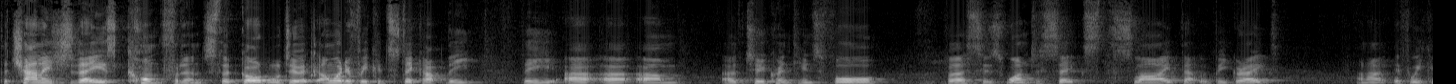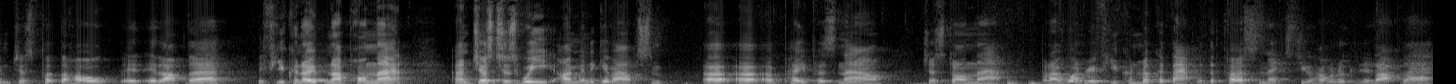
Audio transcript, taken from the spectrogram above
The challenge today is confidence that God will do it. I wonder if we could stick up the, the uh, uh, um, uh, 2 Corinthians 4, verses 1 to 6, slide, that would be great. And I, if we can just put the whole it, it, up there, if you can open up on that. And just as we, I'm going to give out some uh, uh, uh, papers now, just on that. But I wonder if you can look at that with the person next to you. Have a look at it up there,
